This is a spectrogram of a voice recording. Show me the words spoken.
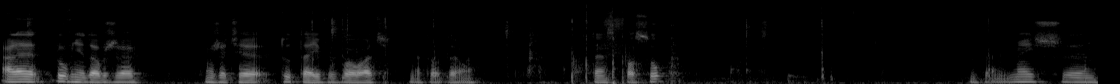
ale równie dobrze możecie tutaj wywołać metodę w ten sposób. W animation,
